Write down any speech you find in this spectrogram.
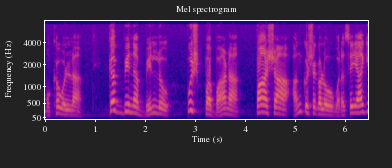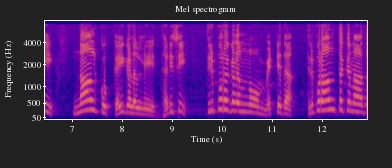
ಮುಖವುಳ್ಳ, ಕಬ್ಬಿನ ಬಿಲ್ಲು, ಪುಷ್ಪ ಬಾಣ ಪಾಶ ಅಂಕುಶಗಳು ವರಸೆಯಾಗಿ ನಾಲ್ಕು ಕೈಗಳಲ್ಲಿ ಧರಿಸಿ ತ್ರಿಪುರಗಳನ್ನು ಮೆಟ್ಟಿದ ತ್ರಿಪುರಾಂತಕನಾದ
